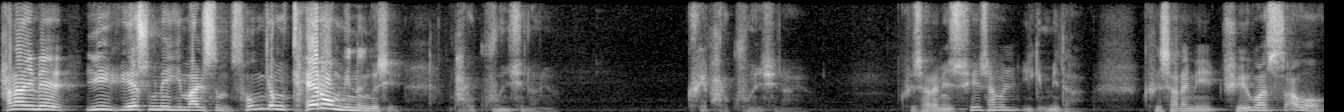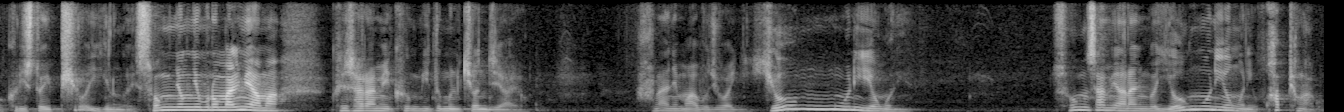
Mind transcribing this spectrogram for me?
하나님의 이 예수님의 이 말씀, 성경대로 믿는 것이 바로 구원 신앙이에요. 그게 바로 구원 신앙이에요. 그 사람이 세상을 이깁니다. 그 사람이 죄와 싸워 그리스도의 피로 이기는 거예요. 성령님으로 말미암아 그 사람이 그 믿음을 견지하여 하나님 아버지와 영원히 영원히 성삼위 하나님과 영원히 영원히 화평하고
